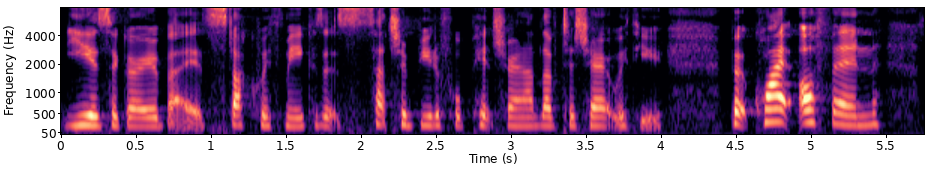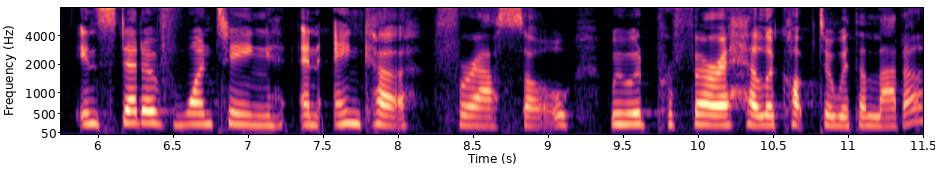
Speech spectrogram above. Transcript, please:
years ago, but it stuck with me because it's such a beautiful picture and I'd love to share it with you. But quite often, instead of wanting an anchor for our soul, we would prefer a helicopter with a ladder.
